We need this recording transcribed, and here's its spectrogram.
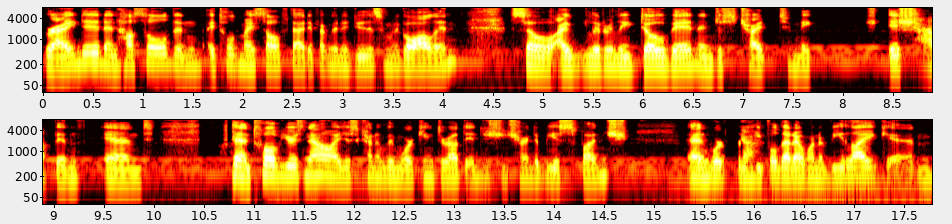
grinded and hustled and i told myself that if i'm going to do this i'm going to go all in. So i literally dove in and just tried to make ish happen and then 12 years now i just kind of been working throughout the industry trying to be a sponge and work for yeah. people that i want to be like and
